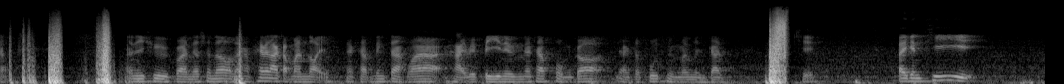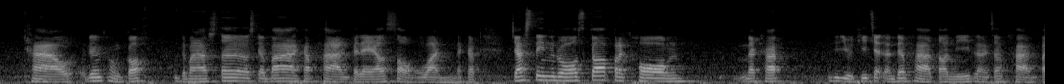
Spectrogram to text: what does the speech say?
ครับอันนี้คือ Grand National นะครับ ให้เวลากลับมาหน่อยนะครับ เนื่องจากว่าหายไปปีหนึ่งนะครับ ผมก็อยากจะพูดถึงมันเหมือนกัน โอเค ไปกันที่ข่าวเรื่องของกอล์ฟ The Masters กันบ้างครับ ผ่านไปแล้ว 2 วันนะครับจัสตินโรสก็ประคองนะครับ ที่อยู่ที่7 under par ตอนนี้หลังจากผ่านไป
